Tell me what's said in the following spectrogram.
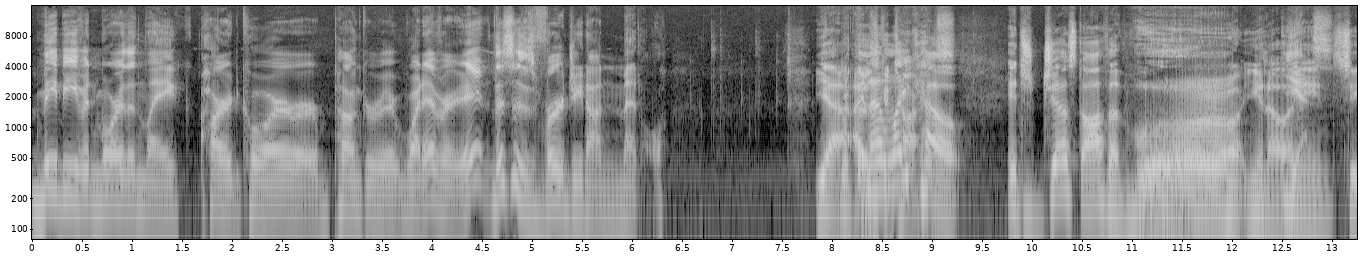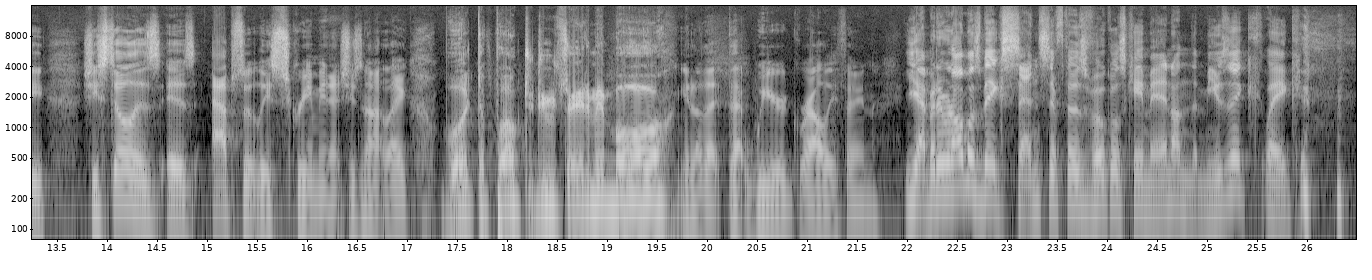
maybe even more than like hardcore or punk or whatever. It this is verging on metal. Yeah, and I like how it's just off of you know. I Yes. mean, she she still is is absolutely screaming it. She's not like, "What the fuck did you say to me, boy?" You know that that weird growly thing. Yeah, but it would almost make sense if those vocals came in on the music. Like,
